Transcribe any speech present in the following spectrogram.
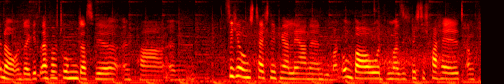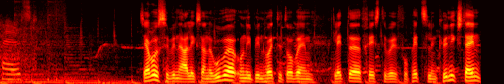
Genau, und da geht es einfach darum, dass wir ein paar ähm, Sicherungstechniken erlernen, wie man umbaut, wie man sich richtig verhält am Fels. Servus, ich bin Alexander Huber und ich bin heute da beim Kletterfestival von Petzel in Königstein,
